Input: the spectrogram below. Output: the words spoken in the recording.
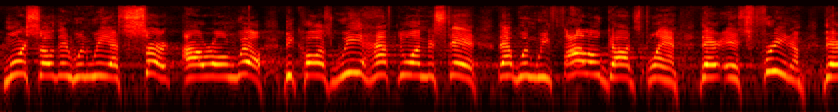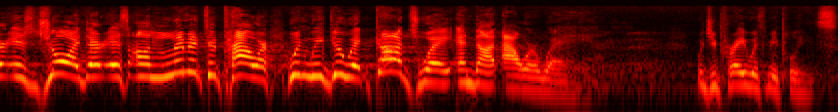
more so than when we assert our own will because we have to understand that when we follow God's plan, there is freedom, there is joy, there is unlimited power when we do it God's way and not our way. Would you pray with me, please?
